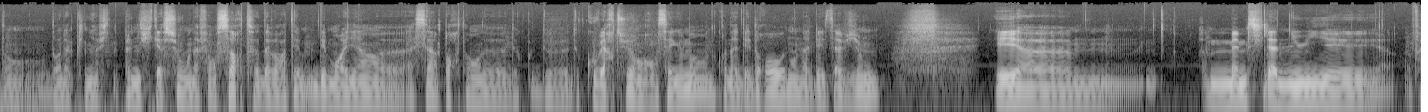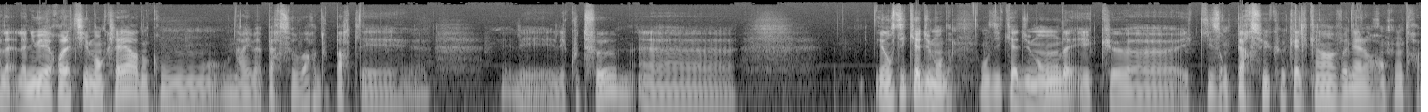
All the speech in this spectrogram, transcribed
dans, la planification, on a fait en sorte d'avoir des, moyens euh, assez importants de, couverture en renseignement. Donc on a des drones, on a des avions. Et euh, même si la nuit est, relativement claire, donc on, arrive à percevoir d'où partent les, coups de feu. Euh, et on se dit qu'il y a du monde. On se dit qu'il y a du monde et euh, et qu'ils ont perçu que quelqu'un venait à leur rencontre.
